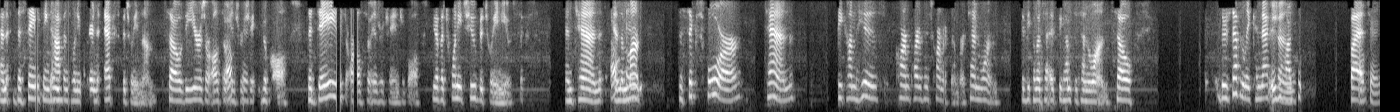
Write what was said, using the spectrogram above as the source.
And the same thing Mm. happens when you put an X between them. So the years are also Okay. interchangeable. The days are also interchangeable. You have a 22 between you, 6 and 10. And the month, the 6, 4, 10 become his part of his karmic number, 10, 1. It, become a, te- it becomes a 10, 1. So there's definitely Is connection, my but okay.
